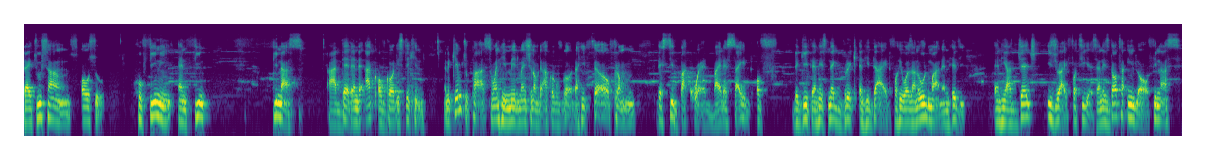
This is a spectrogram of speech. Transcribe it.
thy two sons also, Hophni and Phin- Phinehas, are dead, and the ark of God is taken. And it came to pass when he made mention of the ark of God that he fell from the seat backward by the side of the gate, and his neck brake, and he died, for he was an old man and heavy and he had judged Israel 40 years. And his daughter in law, Phinehas'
